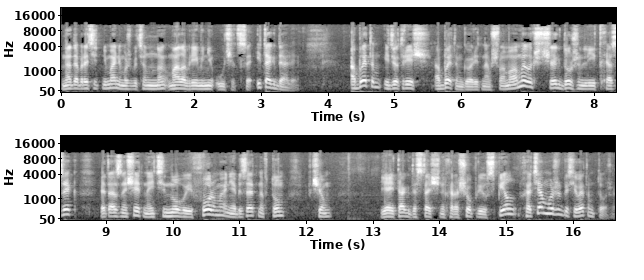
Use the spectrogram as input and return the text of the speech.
надо обратить внимание, может быть, он мало времени учится и так далее. Об этом идет речь, об этом говорит нам Шламу Амелах, что человек должен лить хазек, это означает найти новые формы, а не обязательно в том, в чем я и так достаточно хорошо преуспел, хотя, может быть, и в этом тоже.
